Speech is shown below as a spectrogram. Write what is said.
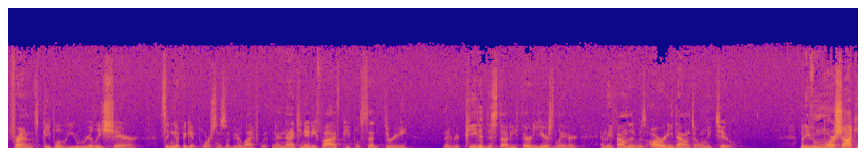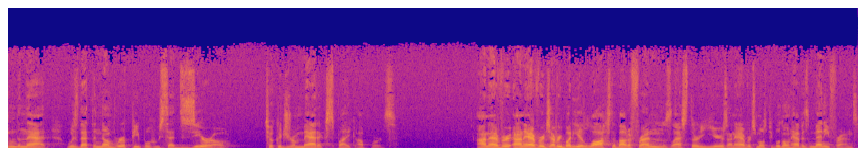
friends, people who you really share significant portions of your life with. And in 1985, people said three. They repeated the study 30 years later, and they found that it was already down to only two. But even more shocking than that was that the number of people who said zero took a dramatic spike upwards. On, ever, on average, everybody had lost about a friend in those last 30 years. On average, most people don't have as many friends.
